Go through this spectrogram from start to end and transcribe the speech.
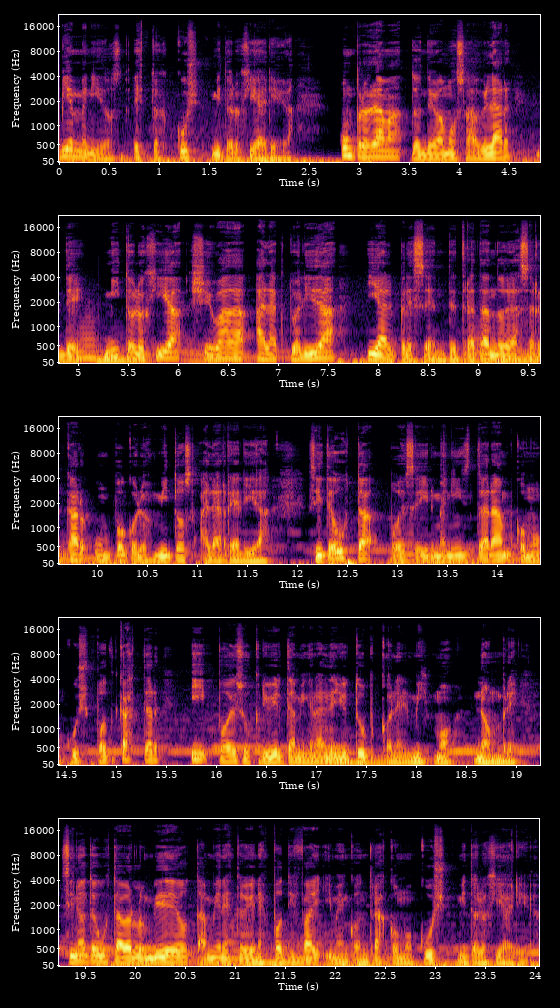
Bienvenidos, esto es Kush Mitología Griega, un programa donde vamos a hablar de mitología llevada a la actualidad y al presente, tratando de acercar un poco los mitos a la realidad. Si te gusta, puedes seguirme en Instagram como Kush Podcaster y puedes suscribirte a mi canal de YouTube con el mismo nombre. Si no te gusta verlo en video, también estoy en Spotify y me encontrás como Kush Mitología Griega.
